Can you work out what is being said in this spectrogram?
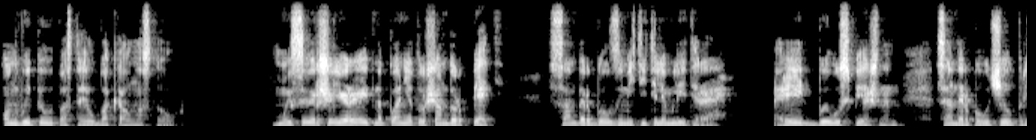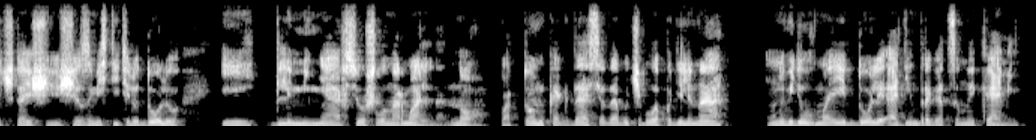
Он выпил и поставил бокал на стол. Мы совершили рейд на планету Шандор-5. Сандер был заместителем лидера. Рейд был успешным. Сандер получил причитающуюся заместителю долю, и для меня все шло нормально. Но потом, когда вся добыча была поделена, он увидел в моей доле один драгоценный камень,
